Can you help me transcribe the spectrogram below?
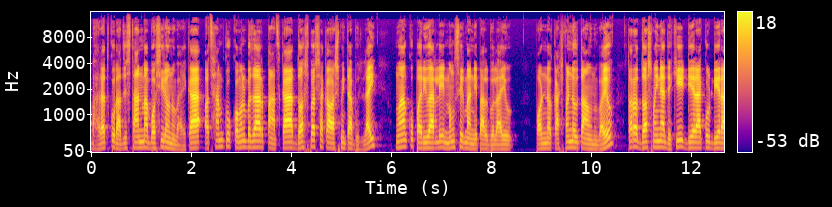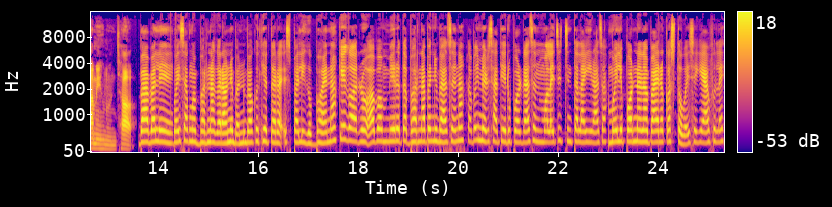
भारतको राजस्थानमा बसिरहनु भएका अछामको कमल बजार पाँचका दस वर्षका अस्मिता भुललाई उहाँको परिवारले मङ्सिरमा नेपाल बोलायो। पढ्न काठमाडौँ त आउनुभयो। तर दस महिनादेखि डेराको डेरामै हुनुहुन्छ। बाबाले वैशाखमा भर्ना गराउने भन्नुभएको थियो तर यसपालि भएन। के गर्नु? अब मेरो त भर्ना पनि भएको छैन। सबै मेरो साथीहरू पढिरहेछन् मलाई चाहिँ चिन्ता लागिरहेछ। मैले पढ्न नपाएर कस्तो भइसक्यो आफूलाई?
